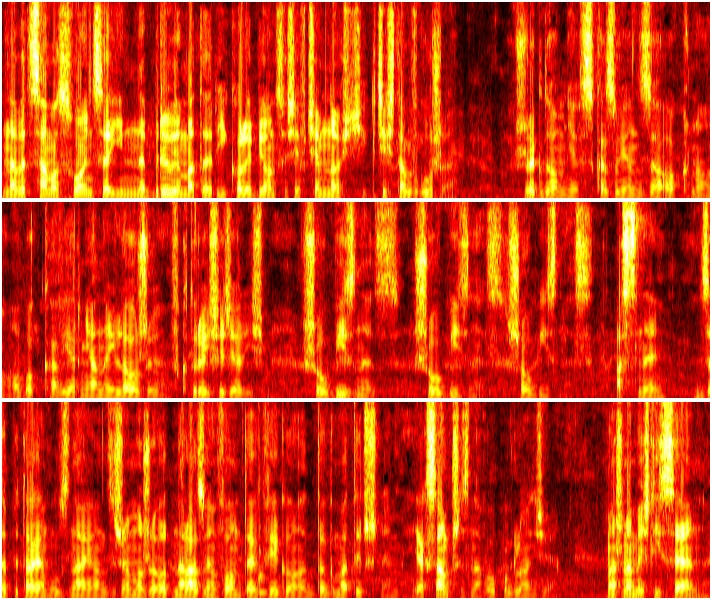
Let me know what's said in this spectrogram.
nawet samo słońce i inne bryły materii kolebiące się w ciemności, gdzieś tam w górze. Rzekł do mnie, wskazując za okno obok kawiarnianej loży, w której siedzieliśmy. Show business, show business, show business. A sny? Zapytałem, uznając, że może odnalazłem wątek w jego dogmatycznym, jak sam przyznawał, poglądzie. Masz na myśli sen,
